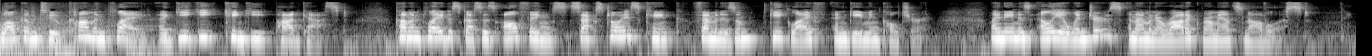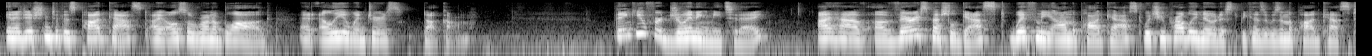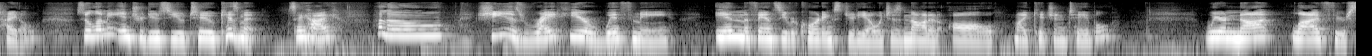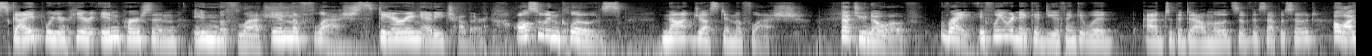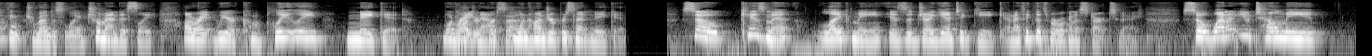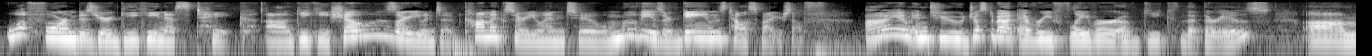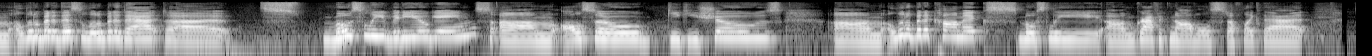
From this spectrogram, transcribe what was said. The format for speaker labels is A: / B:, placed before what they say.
A: welcome to Come and Play, a geeky, kinky podcast. Come and Play discusses all things sex toys, kink, feminism, geek life, and gaming culture. My name is Elia Winters, and I'm an erotic romance novelist. In addition to this podcast, I also run a blog at eliawinters.com. Thank you for joining me today. I have a very special guest with me on the podcast, which you probably noticed because it was in the podcast title. So let me introduce you to Kismet. Say hi.
B: Hello.
A: She is right here with me in the fancy recording studio, which is not at all my kitchen table. We're not live through Skype. We're here in person,
B: In the flesh.
A: in the flesh, staring at each other. Also in clothes, not just in the flesh.
B: that you know of.
A: Right. If we were naked, do you think it would add to the downloads of this episode?
B: Oh, I think tremendously.
A: Tremendously. All right, we are completely naked. Right now.
B: 100%.
A: 100% naked. So, Kismet, like me, is a gigantic geek, and I think that's where we're going to start today. So, why don't you tell me what form does your geekiness take? Uh, geeky shows? Are you into comics? Are you into movies or games? Tell us about yourself.
B: I am into just about every flavor of geek that there is. Um, a little bit of this, a little bit of that. Uh, s- mostly video games. Um, also geeky shows. Um, a little bit of comics, mostly um, graphic novels, stuff like that.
